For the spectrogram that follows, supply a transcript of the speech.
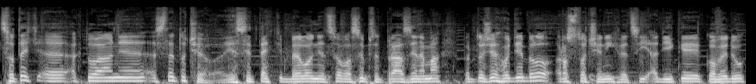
co teď eh, aktuálně jste točil? Jestli teď bylo něco vlastně před prázdninama, protože hodně bylo roztočených věcí a díky covidu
